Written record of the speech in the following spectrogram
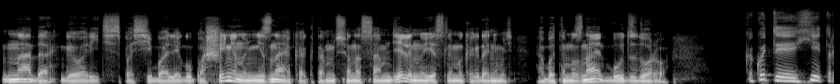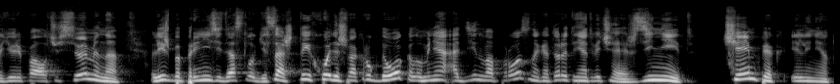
надо говорить спасибо Олегу Пашинину. Не знаю, как там все на самом деле, но если мы когда-нибудь об этом узнаем, будет здорово. Какой ты хейтер Юрия Павловича Семина, лишь бы принизить заслуги. Саш, ты ходишь вокруг да около, у меня один вопрос, на который ты не отвечаешь. «Зенит» чемпик или нет?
